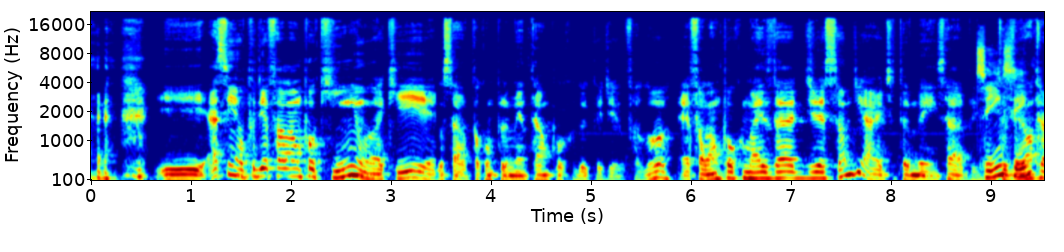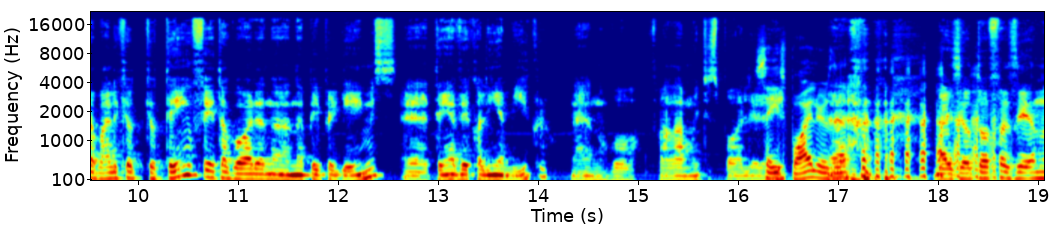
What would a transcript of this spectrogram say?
e assim, eu podia falar um pouquinho aqui, Gustavo, para complementar um pouco do que o Diego falou, é falar um pouco mais da direção de arte também, sabe? Sim, sim. É um trabalho que eu, que eu tenho feito agora na, na Paper Games, é, tem a ver com a linha micro, né? Não vou falar muito spoiler. Sem aí. spoilers, né? É. Mas eu tô fazendo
